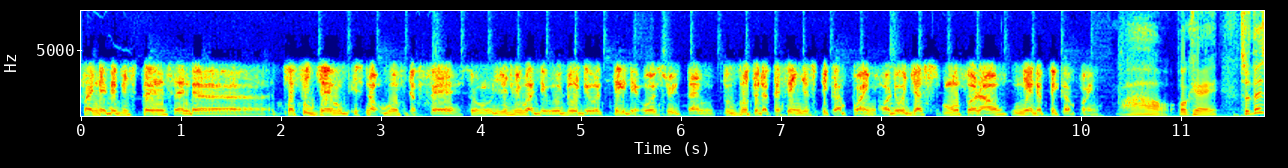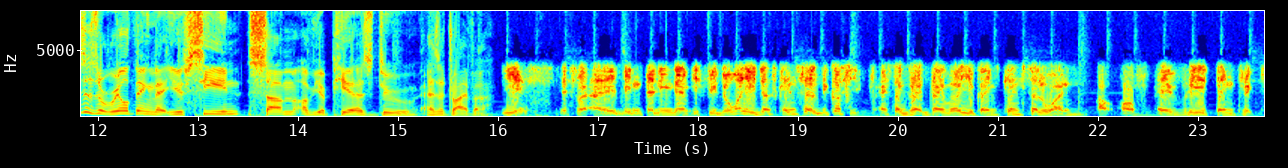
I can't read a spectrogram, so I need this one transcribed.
find that the distance and the traffic jam is not worth the fare. So usually what they will do, they will take their own street time to go to the passengers pickup point or they will just move around near the pickup point. Wow. Okay. So this is a real thing that you've seen some of your peers do as a driver. Yes, that's what I've been telling them. If you don't want, you just cancel because as a Grab driver, you can cancel one out of every 10 trips.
